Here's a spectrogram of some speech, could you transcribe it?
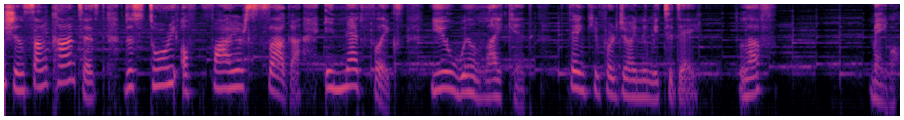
Eurovision Song Contest, The Story of Fire Saga in Netflix. You will like it. Thank you for joining me today. Love, Mabel.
